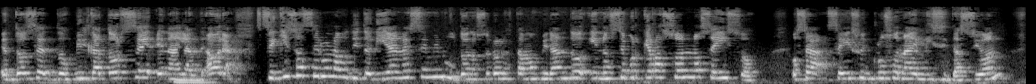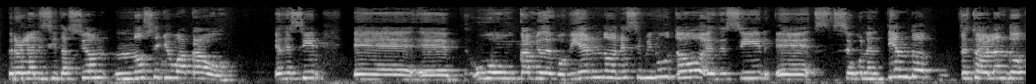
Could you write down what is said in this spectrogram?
Entonces, 2014 en adelante. Ahora, se quiso hacer una auditoría en ese minuto, nosotros lo estamos mirando y no sé por qué razón no se hizo. O sea, se hizo incluso una licitación, pero la licitación no se llevó a cabo. Es decir, eh, eh, hubo un cambio de gobierno en ese minuto, es decir, eh, según entiendo, te estoy hablando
